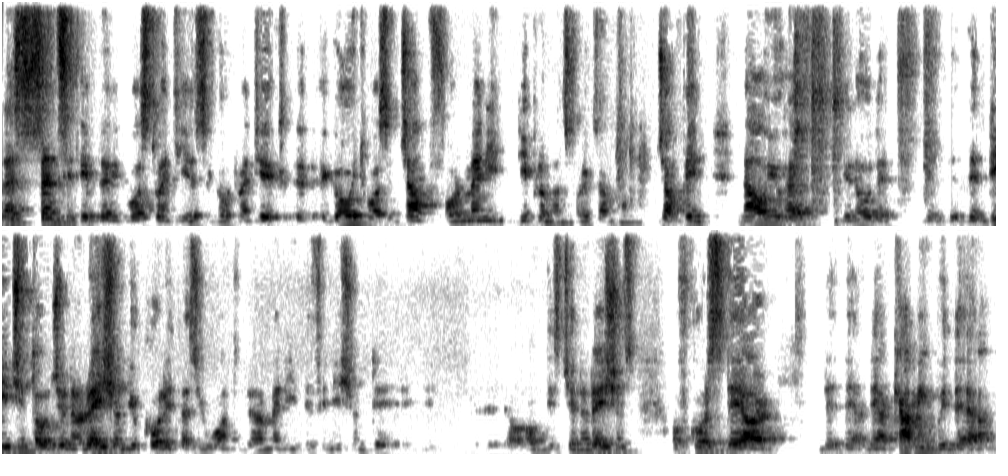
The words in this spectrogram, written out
less sensitive than it was 20 years ago. 20 years ago, it was a jump for many diplomats, for example, jump in. Now you have, you know, the, the, the digital generation, you call it as you want. There are many definitions of these generations. Of course, they are, they, are, they are coming with their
